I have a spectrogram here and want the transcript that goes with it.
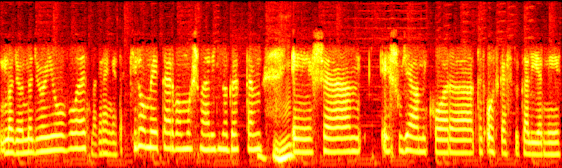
nagyon-nagyon jó volt, meg rengeteg kilométer van most már így mögöttem, uh-huh. és, és ugye amikor, tehát ott kezdtük el írni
